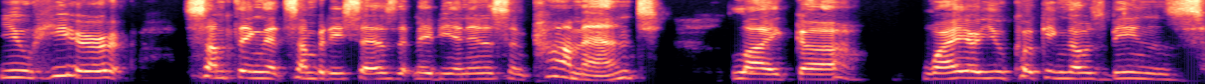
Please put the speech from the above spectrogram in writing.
you hear something that somebody says that may be an innocent comment, like, uh, why are you cooking those beans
